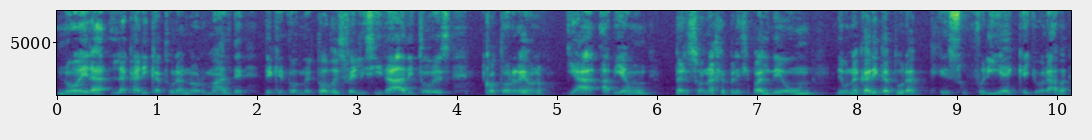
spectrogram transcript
no era la caricatura normal de, de que donde todo es felicidad y todo es cotorreo, ¿no? Ya había un personaje principal de, un, de una caricatura que sufría y que lloraba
